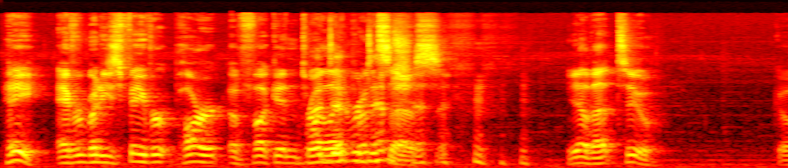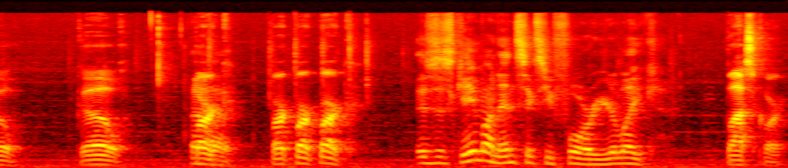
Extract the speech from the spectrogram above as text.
Hey, everybody's favorite part of fucking Red Twilight Dead Princess. Yeah, that too. Go, go, bark, Uh, bark, bark, bark. Is this game on N64? You're like, Blast Corps.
